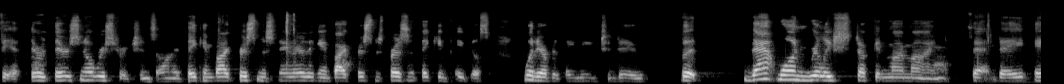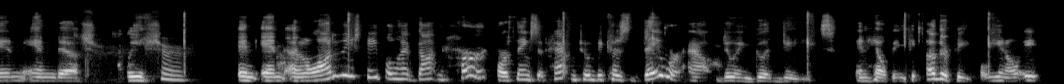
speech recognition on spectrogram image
fit. There, there's no restrictions on it. They can buy Christmas dinner, they can buy Christmas present, they can pay bills, whatever they need to do. But that one really stuck in my mind that day, and and uh, we sure. And, and and a lot of these people have gotten hurt or things have happened to them because they were out doing good deeds and helping other people. You know, it,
